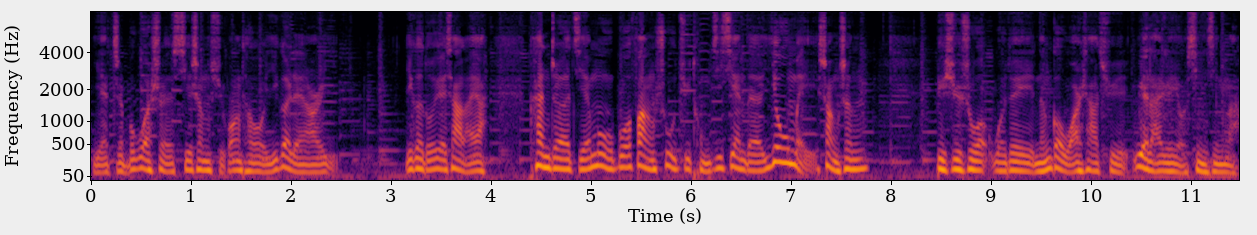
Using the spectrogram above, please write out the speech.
也只不过是牺牲许光头一个人而已。一个多月下来呀，看着节目播放数据统计线的优美上升，必须说我对能够玩下去越来越有信心了。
